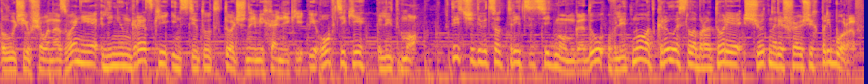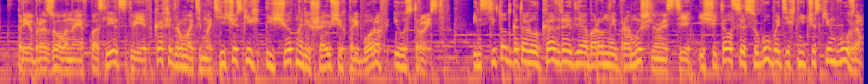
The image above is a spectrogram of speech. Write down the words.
получившего название Ленинградский институт точной механики и оптики «ЛИТМО». В 1937 году в Литмо открылась лаборатория счетно-решающих приборов, преобразованная впоследствии в кафедру математических и счетно-решающих приборов и устройств. Институт готовил кадры для оборонной промышленности и считался сугубо техническим вузом,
